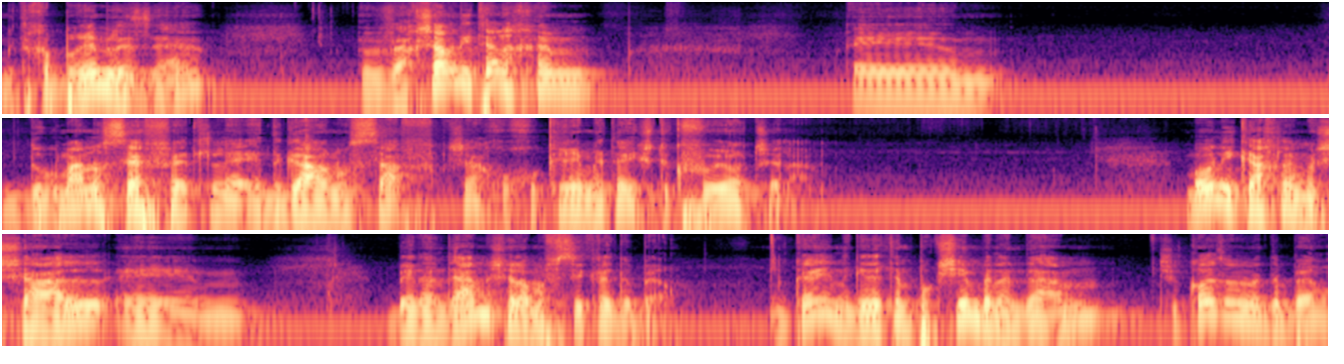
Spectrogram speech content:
מתחברים לזה. ועכשיו אני אתן לכם אה, דוגמה נוספת לאתגר נוסף כשאנחנו חוקרים את ההשתקפויות שלנו. בואו ניקח למשל אה, בן אדם שלא מפסיק לדבר. אוקיי? נגיד אתם פוגשים בן אדם שכל הזמן מדבר.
